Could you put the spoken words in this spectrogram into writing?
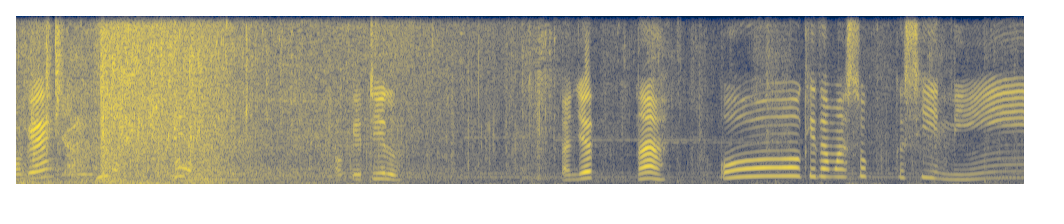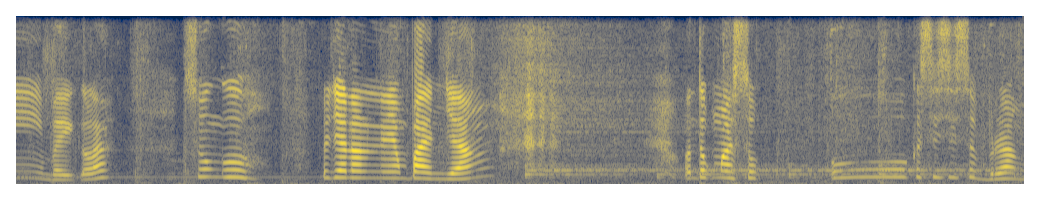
Oke. Oke, deal. Lanjut. Nah, oh, kita masuk ke sini. Baiklah. Sungguh perjalanan yang panjang untuk masuk oh ke sisi seberang.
